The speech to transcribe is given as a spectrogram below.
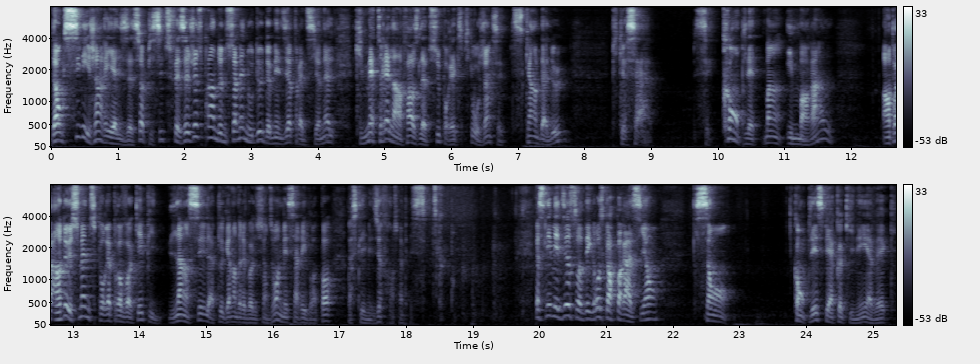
Donc, si les gens réalisaient ça, puis si tu faisais juste prendre une semaine ou deux de médias traditionnels qui mettraient l'emphase là-dessus pour expliquer aux gens que c'est scandaleux, puis que ça, c'est complètement immoral, en, deux semaines, tu pourrais provoquer puis lancer la plus grande révolution du monde, mais ça n'arrivera pas parce que les médias feront jamais Parce que les médias sont des grosses corporations qui sont complices puis coquiner avec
